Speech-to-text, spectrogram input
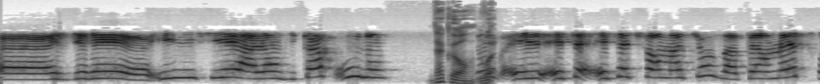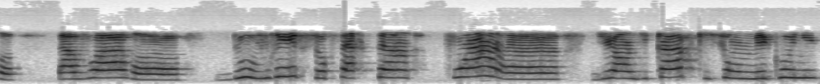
je dirais, euh, initiés à l'handicap ou non. D'accord. Et, et, cette formation va permettre d'avoir, d'ouvrir sur certains points du handicap qui sont méconnus.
